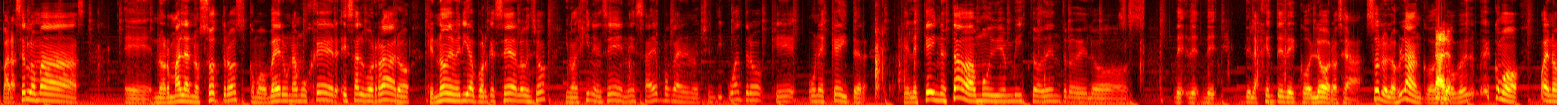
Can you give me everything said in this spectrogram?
para hacerlo más eh, normal a nosotros, como ver una mujer es algo raro, que no debería por qué ser, lo que yo. Imagínense en esa época, en el 84, que un skater, que el skate no estaba muy bien visto dentro de los. de, de- de- de la gente de color, o sea, solo los blancos. Claro. digo, es como, bueno,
